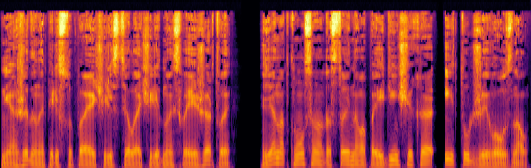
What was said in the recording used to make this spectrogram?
Неожиданно переступая через тело очередной своей жертвы, я наткнулся на достойного поединщика и тут же его узнал.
